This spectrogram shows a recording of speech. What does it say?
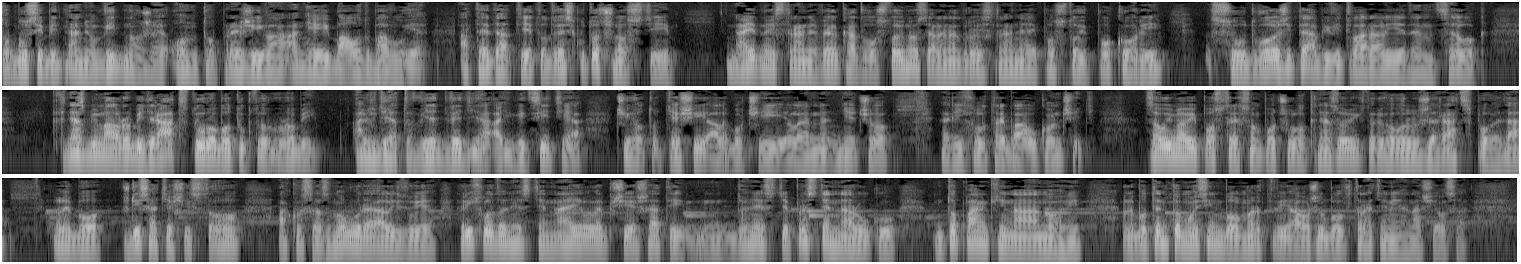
to musí byť na ňom vidno, že on to prežíva a nie iba odbavuje. A teda tieto dve skutočnosti, na jednej strane veľká dôstojnosť, ale na druhej strane aj postoj pokory, sú dôležité, aby vytvárali jeden celok. Kňaz by mal robiť rád tú robotu, ktorú robí. A ľudia to vedia, aj vycítia, či ho to teší, alebo či len niečo rýchlo treba ukončiť. Zaujímavý postreh som počul o kňazovi, ktorý hovoril, že rád spoveda, lebo vždy sa teší z toho, ako sa znovu realizuje. Rýchlo doneste najlepšie šaty, doneste prsten na ruku, topánky na nohy, lebo tento môj syn bol mŕtvý a ožil bol stratený a našiel sa.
